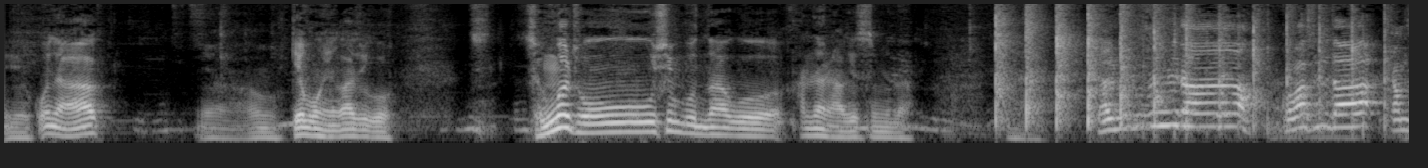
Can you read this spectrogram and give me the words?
예, 꼬냑 예, 개봉해가지고 정말 좋으신 분하고 한잔 하겠습니다. 잘 먹습니다. 고맙습니다. 감사합니다.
